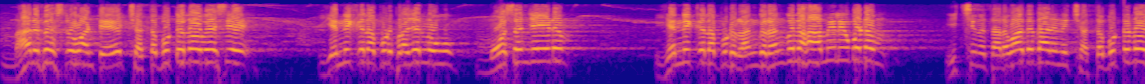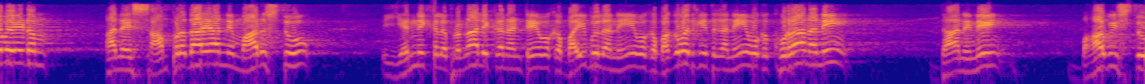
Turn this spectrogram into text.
మేనిఫెస్టో అంటే చెత్తబుట్టలో వేసే ఎన్నికలప్పుడు ప్రజలను మోసం చేయడం ఎన్నికలప్పుడు రంగురంగుల హామీలు ఇవ్వడం ఇచ్చిన తర్వాత దానిని చెత్తబుట్టలో వేయడం అనే సాంప్రదాయాన్ని మారుస్తూ ఎన్నికల ప్రణాళికనంటే ఒక బైబుల్ అని ఒక భగవద్గీత అని ఒక ఖురాన్ అని దానిని భావిస్తూ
